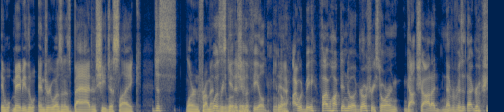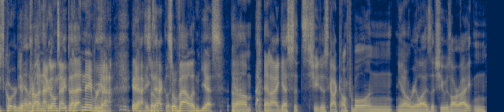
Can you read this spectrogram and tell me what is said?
it maybe the injury wasn't as bad, and she just like Just learned from it. was and skittish of the field. You know, Yeah. I would be if I walked into a grocery store and got shot. I'd never visit that grocery store again. I Probably not going back to that neighborhood. Yeah, yeah, so- exactly. So, valid. yes, Yeah. um, and I guess it's she just got comfortable and you know realized that she was all right and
